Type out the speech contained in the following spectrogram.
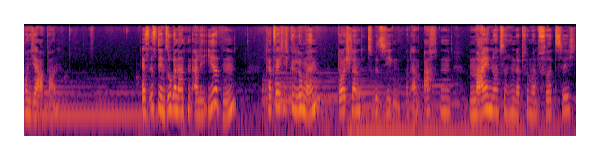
und Japan. Es ist den sogenannten Alliierten tatsächlich gelungen, Deutschland zu besiegen. Und am 8. Mai 1945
